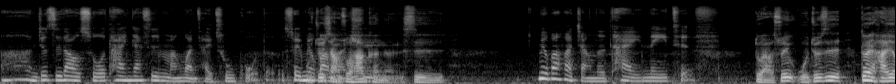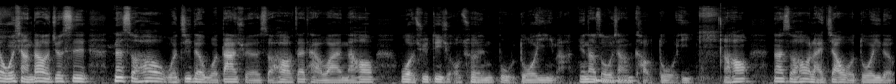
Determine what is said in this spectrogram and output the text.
啊，你就知道说他应该是蛮晚才出国的，所以没有办法。就想说他可能是没有办法讲的太 native。对啊，所以我就是对，还有我想到的就是那时候，我记得我大学的时候在台湾，然后我有去地球村补多益嘛，因为那时候我想考多益，嗯、然后那时候来教我多益的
